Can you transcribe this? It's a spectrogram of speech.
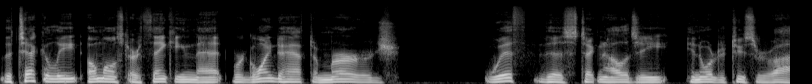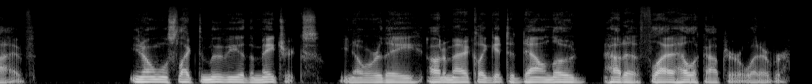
the tech elite almost are thinking that we're going to have to merge with this technology in order to survive. You know, almost like the movie of The Matrix, you know, where they automatically get to download how to fly a helicopter or whatever.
